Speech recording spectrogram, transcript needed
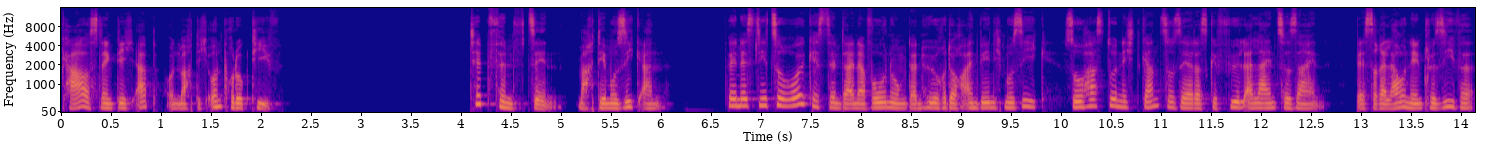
Chaos lenkt dich ab und macht dich unproduktiv. Tipp 15. Mach dir Musik an. Wenn es dir zu ruhig ist in deiner Wohnung, dann höre doch ein wenig Musik. So hast du nicht ganz so sehr das Gefühl, allein zu sein. Bessere Laune inklusive.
